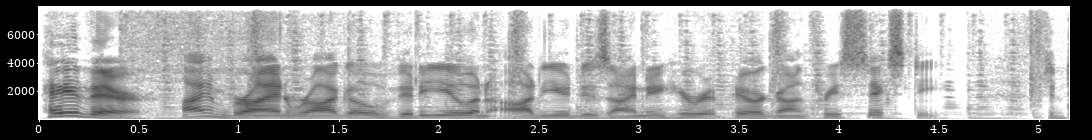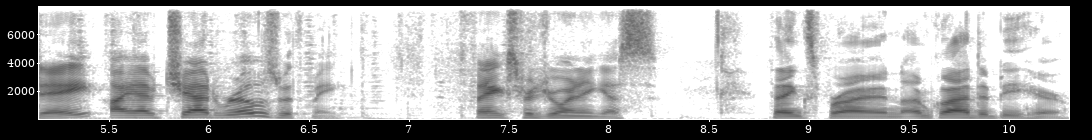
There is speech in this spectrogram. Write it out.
Hey there, I'm Brian Rago, video and audio designer here at Paragon 360. Today I have Chad Rose with me. Thanks for joining us. Thanks, Brian. I'm glad to be here.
